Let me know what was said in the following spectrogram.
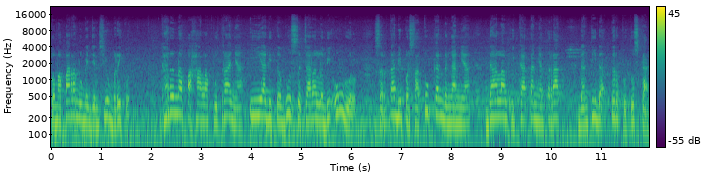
pemaparan Lumen Gentium berikut karena pahala putranya ia ditebus secara lebih unggul serta dipersatukan dengannya dalam ikatan yang erat dan tidak terputuskan.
